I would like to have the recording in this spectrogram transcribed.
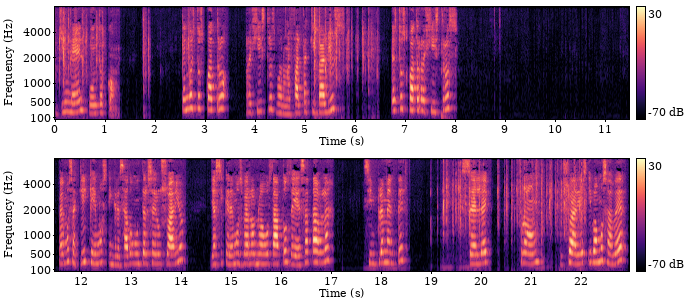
gmail.com Tengo estos cuatro registros, bueno, me falta aquí values. Estos cuatro registros, vemos aquí que hemos ingresado un tercer usuario. Ya si queremos ver los nuevos datos de esa tabla, simplemente select from usuarios y vamos a ver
